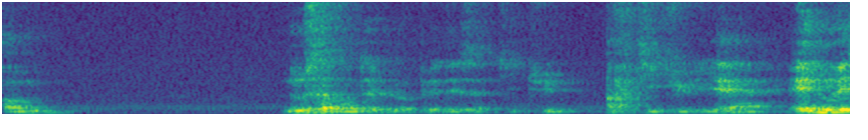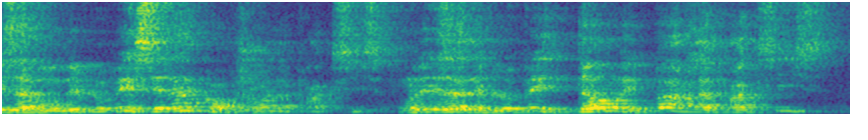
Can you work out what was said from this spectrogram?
hommes, nous avons développé des attitudes particulières et nous les avons développées. C'est là qu'on rejoint la praxis. On les a développées dans et par la praxis.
